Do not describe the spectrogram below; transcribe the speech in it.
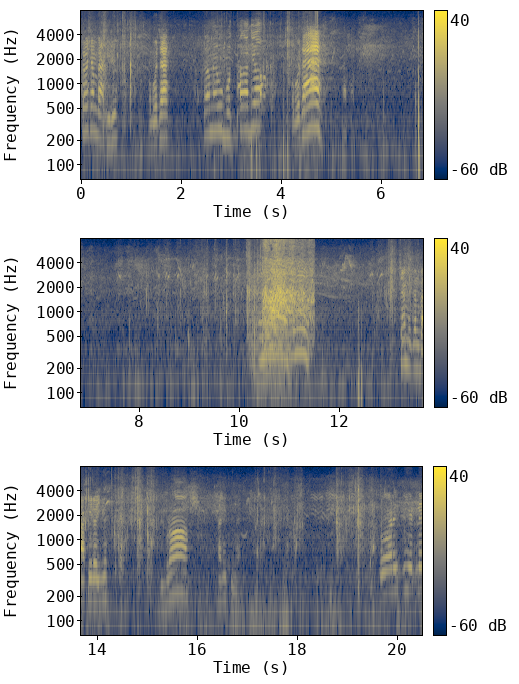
તો કેમ બાકી રહ્યું. ઊભો તમે એવું ભૂતવા દો ઊભો થા કેમ બાકી રહી ગયું? બ્રો ફરીથી ફરીથી એટલે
